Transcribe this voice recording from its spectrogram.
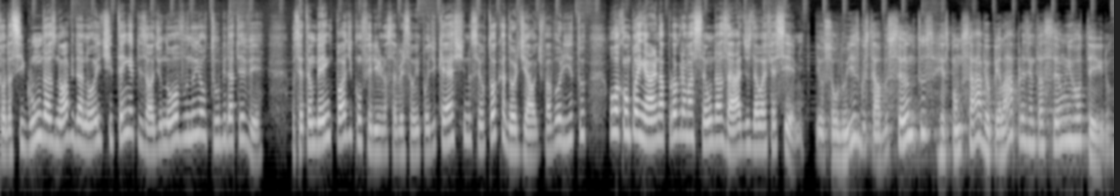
Toda segunda às nove da noite tem episódio novo no YouTube da TV. Você também pode conferir nossa versão em podcast no seu tocador de áudio favorito ou acompanhar na programação das rádios da UFSM. Eu sou Luiz Gustavo Santos, responsável pela apresentação e roteiro.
